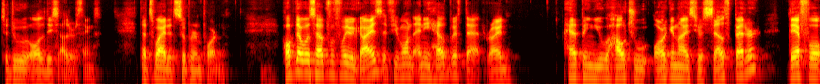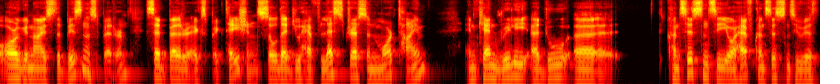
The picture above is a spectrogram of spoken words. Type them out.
to do all these other things that's why it's super important hope that was helpful for you guys if you want any help with that right helping you how to organize yourself better therefore organize the business better set better expectations so that you have less stress and more time and can really uh, do uh, consistency or have consistency with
